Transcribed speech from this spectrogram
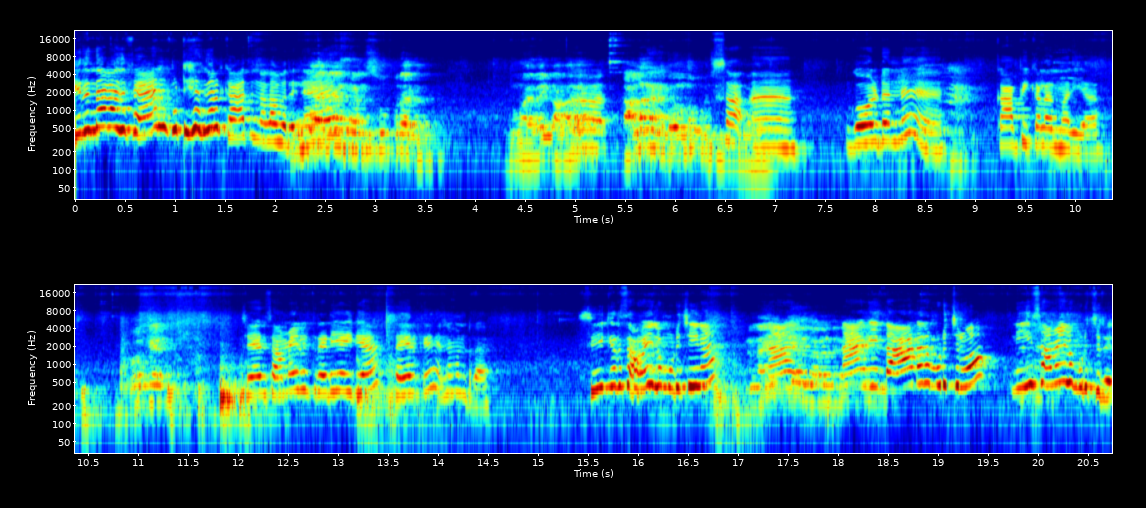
இருந்தாலும் அது ஃபேன் குட்டியாக இருந்தாலும் காற்று நல்லா வரும். சூப்பராக இருக்குது. மூவாயிரம் கலர் கலர் எனக்கு ரொம்ப சா பிடிச்சிருக்கு ஆ காப்பி கலர் மாதிரியா? ஓகே. சரி சமையலுக்கு ரெடி ஆயிட்டியா? செய்யறதுக்கு என்ன பண்ணுற சீக்கிரம் சமையலை முடிச்சீங்கன்னா நான் நாங்கள் இந்த ஆர்டரை முடிச்சிருவோம். நீ சமையலை முடிச்சிரு.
